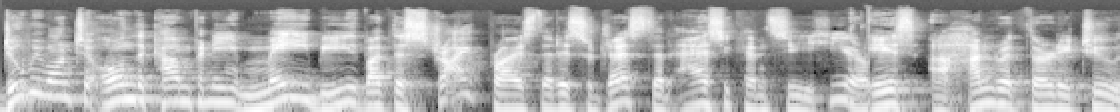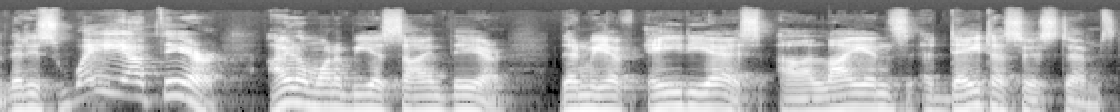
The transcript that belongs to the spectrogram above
Do we want to own the company? Maybe, but the strike price that is suggested, as you can see here, is 132. That is way up there. I don't want to be assigned there. Then we have ADS, Alliance Data Systems.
